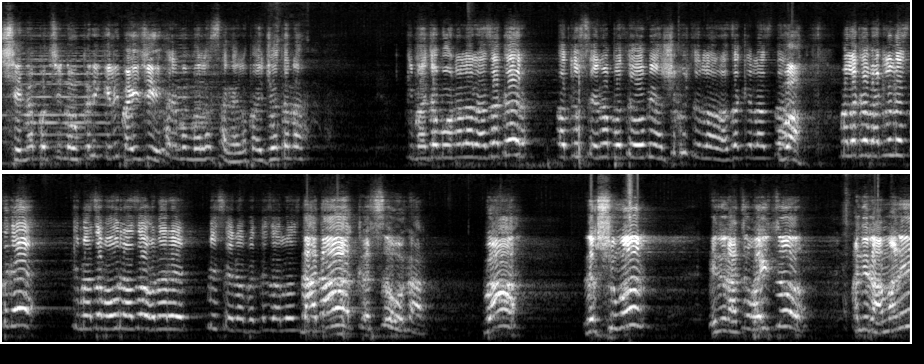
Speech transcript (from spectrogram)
सेनापतीची नोकरी केली पाहिजे. अरे मग मला सांगायला पाहिजे होतं ना की माझ्या मोहनाला राजा कर. आणि तू सेनापती हो मी अशोकला राजा केला असता. वा. मला काय वाटलं नसतं काय की माझा भाऊ राजा होणार आहे? मी सेनापती झालो असतो. दादा कस होणार? वा. लक्ष्मण याने राजा व्हायचं आणि रामाने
